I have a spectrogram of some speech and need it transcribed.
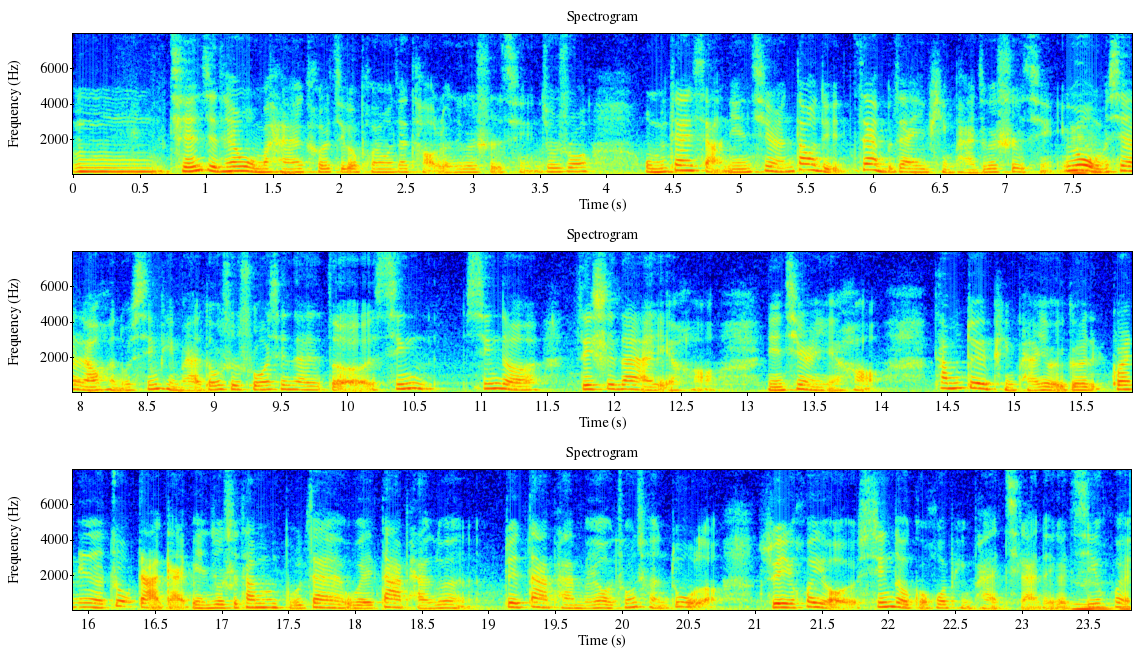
嗯，前几天我们还和几个朋友在讨论这个事情，就是说我们在想年轻人到底在不在意品牌这个事情，因为我们现在聊很多新品牌，都是说现在的新新的 Z 世代也好，年轻人也好。他们对品牌有一个观念的重大改变，就是他们不再为大牌论，对大牌没有忠诚度了，所以会有新的国货品牌起来的一个机会。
